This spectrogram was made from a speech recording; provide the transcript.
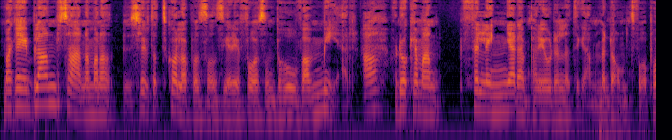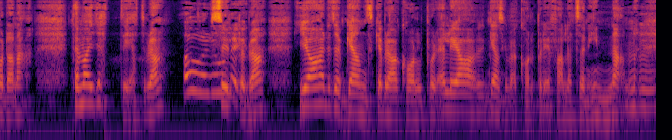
man kan ju ibland så här när man har slutat kolla på en sån serie få sånt behov av mer. Ja. Och då kan man förlänga den perioden lite grann med de två poddarna. Den var jätte, jättebra. Roligt. Superbra. Jag hade typ ganska bra koll på eller jag har ganska bra koll på det fallet sen innan. Mm.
